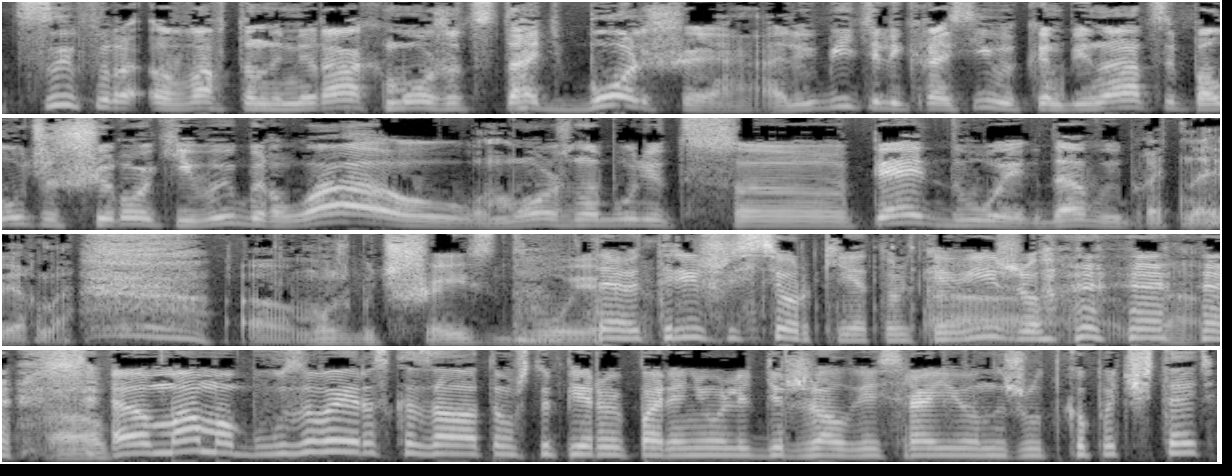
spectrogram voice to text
цифр в автономерах может стать больше. Любители красивых комбинаций получат широкий выбор. Вау! Можно будет э, 5 двоек, да, выбрать, наверное. А, может быть, 6 двоек. Да, три шестерки я только а, вижу. Да. Мама Бузовой рассказала о том, что первый парень Оля держал побежал весь район жутко почитать.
